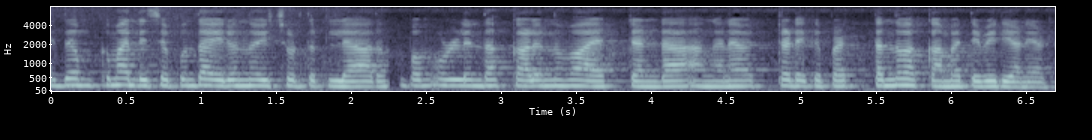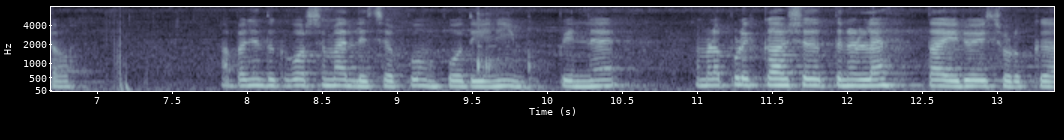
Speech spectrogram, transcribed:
ഇത് നമുക്ക് മല്ലിച്ചപ്പും തൈരൊന്നും ഒഴിച്ചു കൊടുത്തിട്ടില്ല. അപ്പം ഉള്ളിയും തക്കാളി ഒന്നും വഴറ്റണ്ട അങ്ങനെ ഒറ്റയടിക്ക് പെട്ടെന്ന് വെക്കാൻ പറ്റിയ ബിരിയാണി കേട്ടോ അപ്പം ഇതൊക്കെ കുറച്ച് മല്ലിച്ചപ്പും പുതിനയും പിന്നെ നമ്മളെ പുളിക്കാവശ്യത്തിനുള്ള തൈര് ഒഴിച്ചു കൊടുക്കുക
